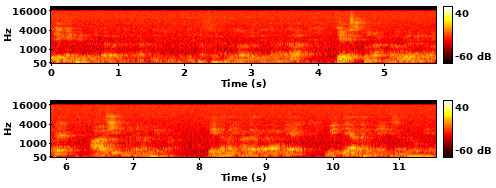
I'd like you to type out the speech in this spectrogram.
ඒකෙන් පිළිතුරු දබල කරන තත්ත්වයකට පිළිතුරුපත් වෙනවා. අදුනාට දේශනා කළා කෙලස් තුනක් බහුල වෙනකොට ආශික්මට නඩු වෙනවා. ඒ තමයි අදර්මරාගයයි විද්‍යා ධර්මයේ විසම ලෝභයයි.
